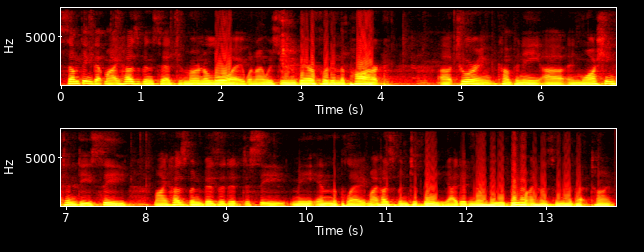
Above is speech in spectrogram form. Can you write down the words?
something that my husband said to Myrna Loy when I was doing Barefoot in the Park uh, touring company uh, in Washington, D.C my husband visited to see me in the play, my husband to be. I didn't know he would be my husband at that time.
